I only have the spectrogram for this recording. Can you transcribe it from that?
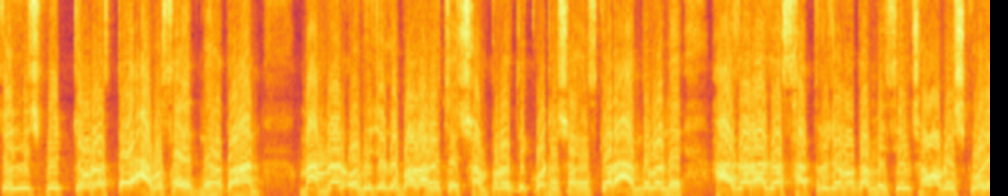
চল্লিশ ফিট চৌরাস্তায় আবু সাইদ নিহত হন। মামলার অভিযোগে বলা হয়েছে, সম্প্রতি কোঠা সংস্কার আন্দোলনে হাজার হাজার ছাত্র জনতা মিছিল সমাবেশ করে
